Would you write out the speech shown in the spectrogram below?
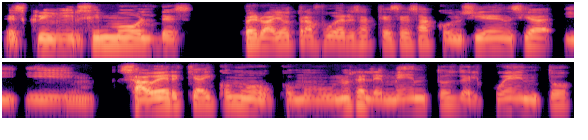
escribir sin moldes, pero hay otra fuerza que es esa conciencia y, y, saber que hay como, como unos elementos del cuento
